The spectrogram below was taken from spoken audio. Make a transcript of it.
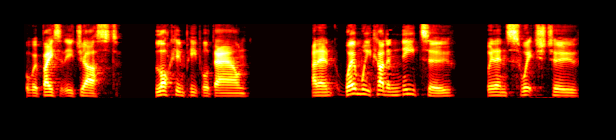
But we're basically just locking people down. And then when we kind of need to, we then switch to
